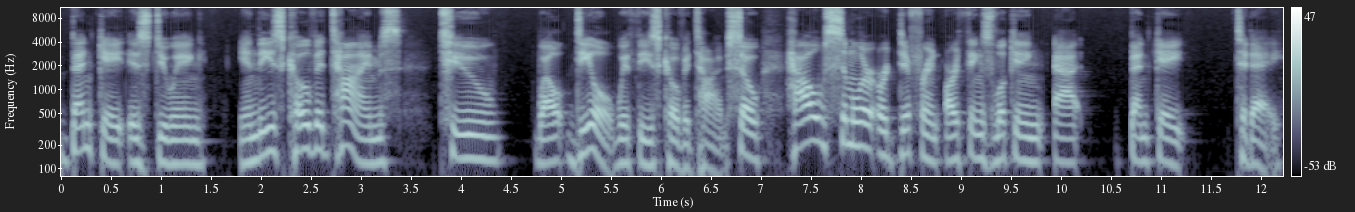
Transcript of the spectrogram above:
Bentgate is doing in these COVID times to, well, deal with these COVID times. So, how similar or different are things looking at Bentgate today?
